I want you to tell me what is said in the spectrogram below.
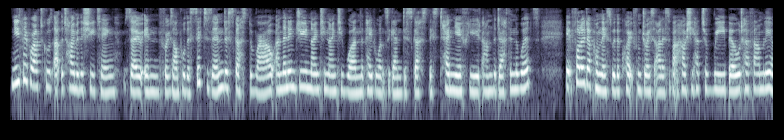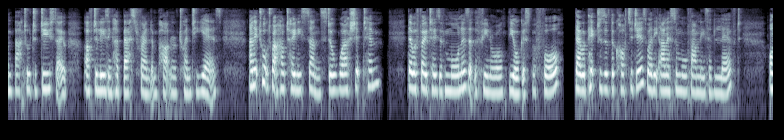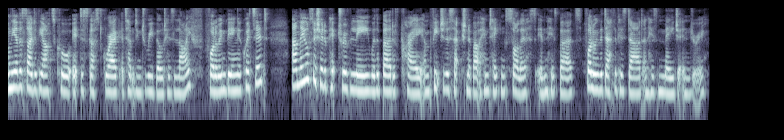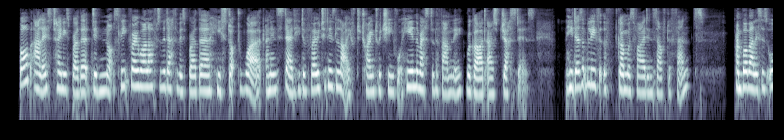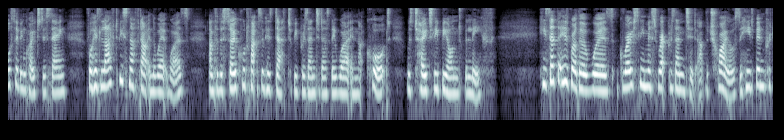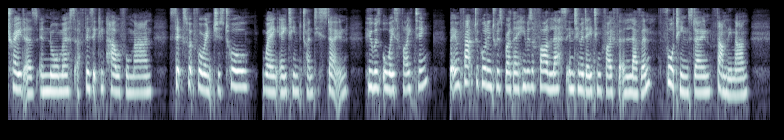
Newspaper articles at the time of the shooting, so in, for example, The Citizen, discussed the row, and then in June 1991, the paper once again discussed this 10 year feud and the death in the woods. It followed up on this with a quote from Joyce Ellis about how she had to rebuild her family and battled to do so after losing her best friend and partner of 20 years. And it talked about how Tony's son still worshipped him. There were photos of mourners at the funeral the August before. There were pictures of the cottages where the Ellis and Moore families had lived. On the other side of the article, it discussed Greg attempting to rebuild his life following being acquitted. And they also showed a picture of Lee with a bird of prey and featured a section about him taking solace in his birds following the death of his dad and his major injury. Bob Ellis, Tony's brother, did not sleep very well after the death of his brother. He stopped work and instead he devoted his life to trying to achieve what he and the rest of the family regard as justice. He doesn't believe that the gun was fired in self defence. And Bob Ellis has also been quoted as saying, For his life to be snuffed out in the way it was, and for the so called facts of his death to be presented as they were in that court, was totally beyond belief. He said that his brother was grossly misrepresented at the trial, so he'd been portrayed as enormous, a physically powerful man, six foot four inches tall, weighing 18 to 20 stone, who was always fighting. But in fact, according to his brother, he was a far less intimidating 5 foot 11, 14 stone, family man,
